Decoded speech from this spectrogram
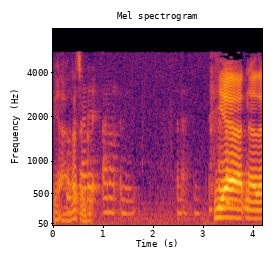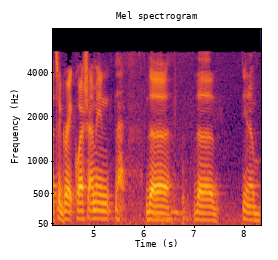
yeah, was that's it a that gr- it, I don't. I mean, I'm asking. yeah, no, that's a great question. I mean, the the you know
